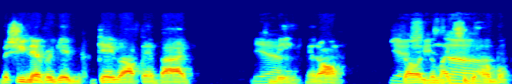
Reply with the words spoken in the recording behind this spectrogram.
But she never gave gave off that vibe yeah. to me at all. Yeah, she's always been like uh, super humble.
